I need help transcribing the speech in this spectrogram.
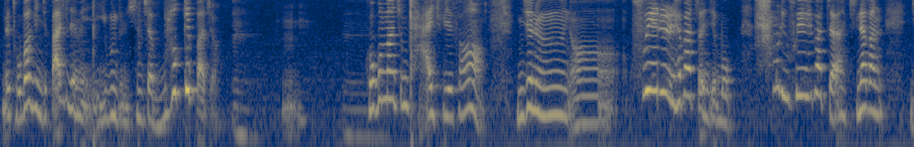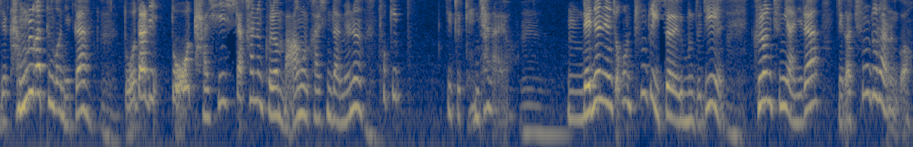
근데 도박이 이제 빠지게 되면 이분들은 진짜 무섭게 빠져. 음, 음. 그것만 좀 잘 주의해서 이제는 어 후회를 해봤자 이제 뭐 아무리 후회해봤자 지나간 이제 강물 같은 거니까 음. 또 다리 또 다시 시작하는 그런 마음으로 가신다면은 토끼들 괜찮아요. 음. 음, 내년에는 조금 충도 있어요 이분들이 그런 충이 아니라 내가 충돌하는 거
